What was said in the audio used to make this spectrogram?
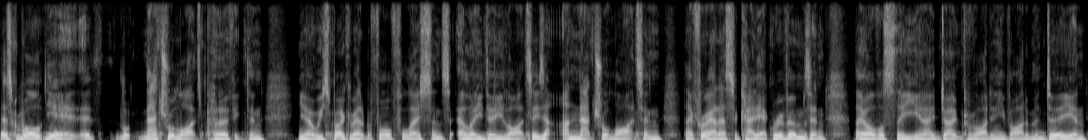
That's well, yeah. look, natural light's perfect, and you know we spoke about it before. Fluorescence, LED lights, these are unnatural lights, and they throw out our circadian rhythms, and they obviously you know don't provide any vitamin D, and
